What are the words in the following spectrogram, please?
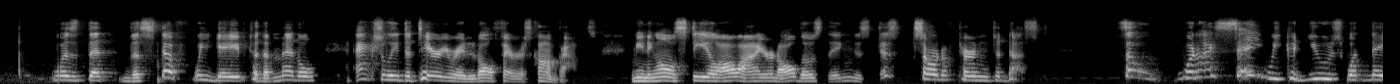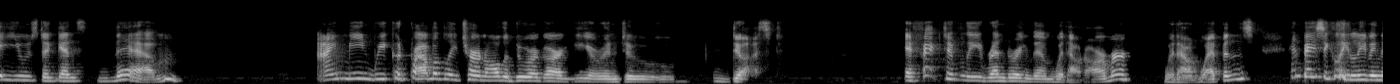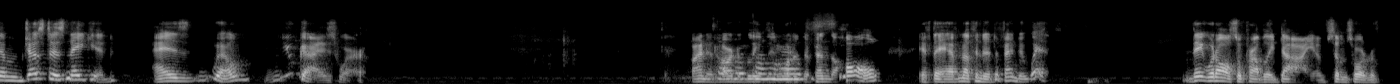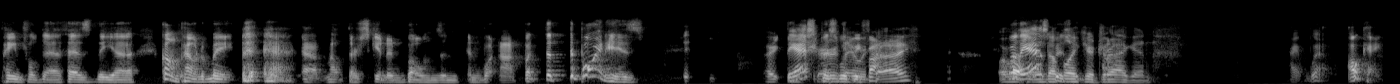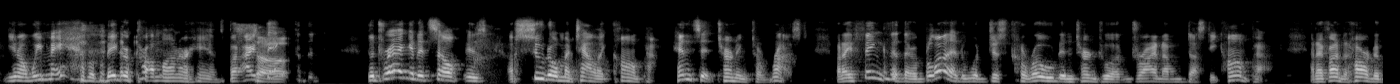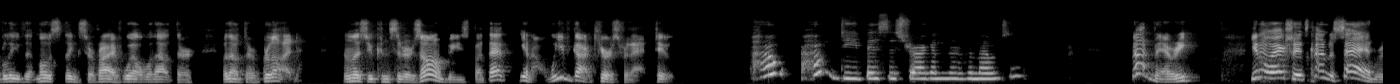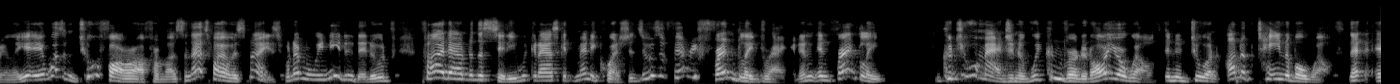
was that the stuff we gave to the metal actually deteriorated all ferrous compounds, meaning all steel, all iron, all those things just sort of turned to dust. So when I say we could use what they used against them, I mean we could probably turn all the Duergar gear into dust, effectively rendering them without armor, without weapons, and basically leaving them just as naked as, well, you guys were. Find it hard to believe they want to defend the hall if they have nothing to defend it with. They would also probably die of some sort of painful death as the uh, compound may uh, melt their skin and bones and, and whatnot. But the, the point is, Are The you Aspis sure would be would fine. die? Or Well, will the end Aspis up like your fine. dragon? I, well, okay, you know, we may have a bigger problem on our hands, but I So- think that the, the dragon itself is a pseudo metallic compound, hence it turning to rust. But I think that their blood would just corrode and turn to a dried up, dusty compound. And I find it hard to believe that most things survive well without their without their blood, unless you consider zombies. But that, you know, we've got cures for that too. How how deep is this dragon under the mountain? Not very. You know, actually, it's kind of sad, really. It wasn't too far off from us, and that's why it was nice. Whenever we needed it, it would fly down to the city. We could ask it many questions. It was a very friendly dragon, and, and frankly, could you imagine if we converted all your wealth into an unobtainable wealth that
